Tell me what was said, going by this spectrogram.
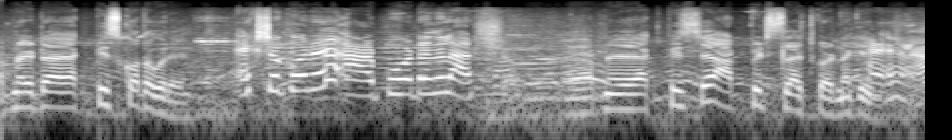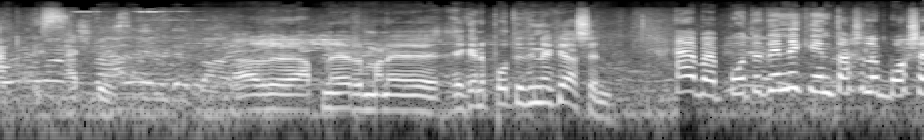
আপনার এটা এক পিস কত করে? একশো করে আর পুরোটা নিলে আটশো। আপনি এক পিসে আট পিস স্লাইড করেন নাকি? হ্যাঁ হ্যাঁ আট পিস আর আপনার মানে এখানে প্রতিদিনে কি আসেন? হ্যাঁ ভাই প্রতিদিনই কিন্তু আসলে বসে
